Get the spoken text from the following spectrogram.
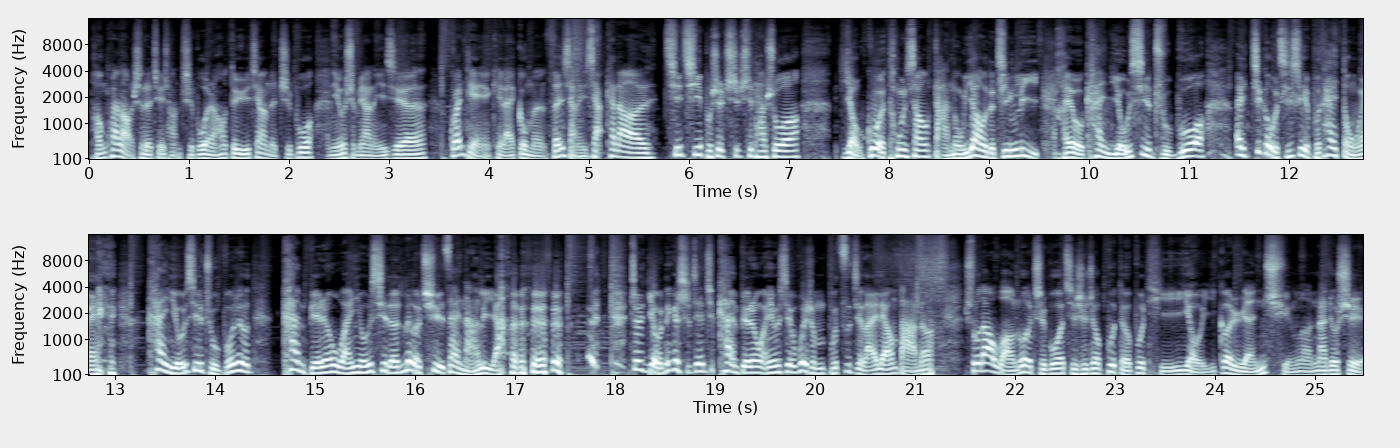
彭宽老师的这场直播？然后对于这样的直播，你有什么样的一些观点，也可以来跟我们分享一下。看到七七不是吃吃他。说有过通宵打农药的经历，还有看游戏主播。哎，这个我其实也不太懂哎。看游戏主播就看别人玩游戏的乐趣在哪里呀？就有那个时间去看别人玩游戏，为什么不自己来两把呢？说到网络直播，其实就不得不提有一个人群了，那就是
